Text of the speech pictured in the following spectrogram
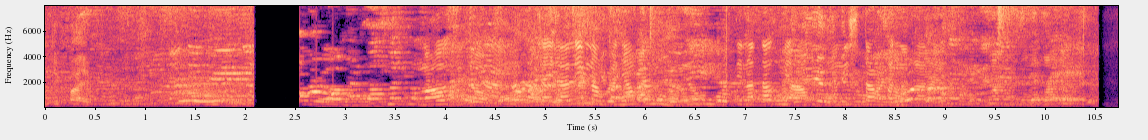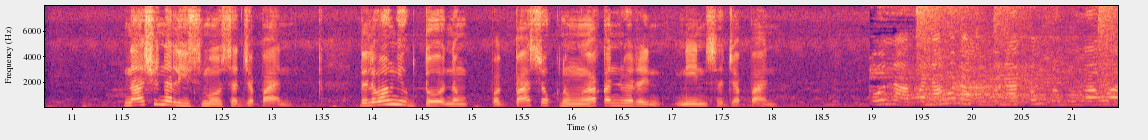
1925. Mao Zedong. Sa ilalim ng kanyang pamumuno, tinatag niya ang komunistang kanluranin. Nasyonalismo sa Japan Dalawang yugto ng pagpasok ng mga kanluranin sa Japan. Una, panahon ng sumunatong pagbugawa,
